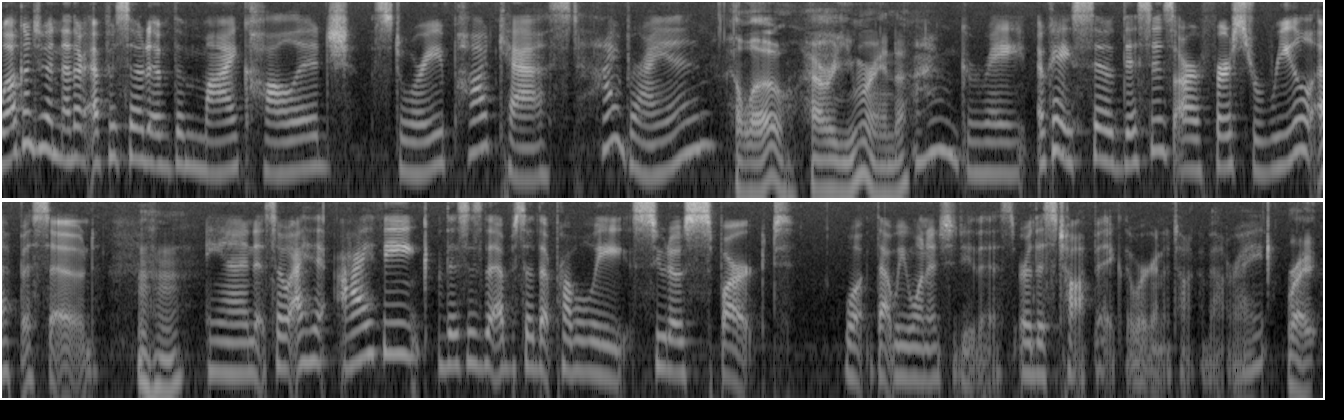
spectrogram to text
Welcome to another episode of the My College Story podcast. Hi, Brian. Hello. How are you, Miranda? I'm great. Okay, so this is our first real episode. Mm-hmm. And so I I think this is the episode that probably pseudo sparked what that we wanted to do this or this topic that we're going to talk about, right? Right.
